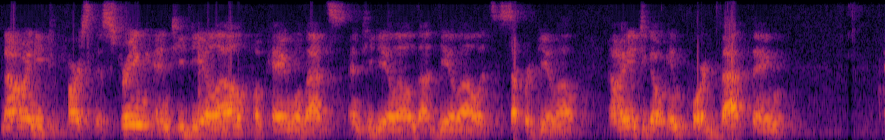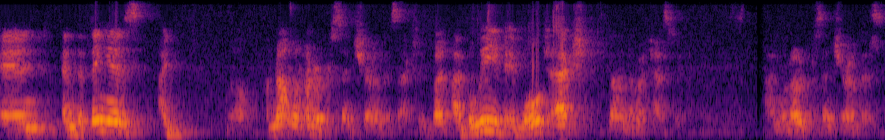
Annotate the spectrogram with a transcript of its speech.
now I need to parse this string, ntdll. OK, well, that's ntdll.dll. It's a separate DLL. Now I need to go import that thing. And, and the thing is, I, well, I'm not 100% sure on this, actually. But I believe it won't actually, no, no, it has to. I'm 100% sure on this.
